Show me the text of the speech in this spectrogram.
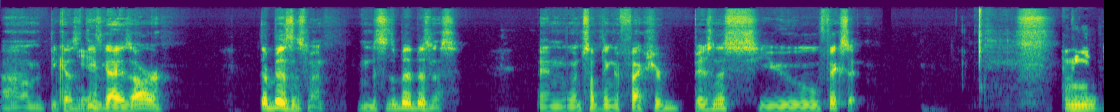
Um, because yeah. these guys are they're businessmen. And this is a bit of business. And when something affects your business, you fix it. I mean,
